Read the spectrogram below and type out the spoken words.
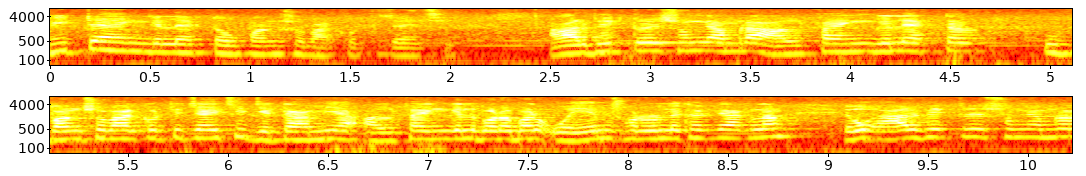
বিটা অ্যাঙ্গেলে একটা উপাংশ বার করতে চাইছি। আর ভেক্টরের সঙ্গে আমরা আলফা অ্যাঙ্গেলে একটা উপাংশ বার করতে চাইছি, যেটা আমি আলফা অ্যাঙ্গেল বরাবর ও এম সরলরেখাকে আঁকলাম এবং আর ভেক্টরের সঙ্গে আমরা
